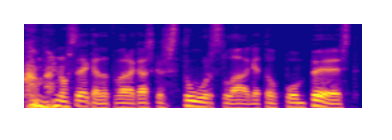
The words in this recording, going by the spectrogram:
kommer nog säkert att vara ganska storslaget och pompöst,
